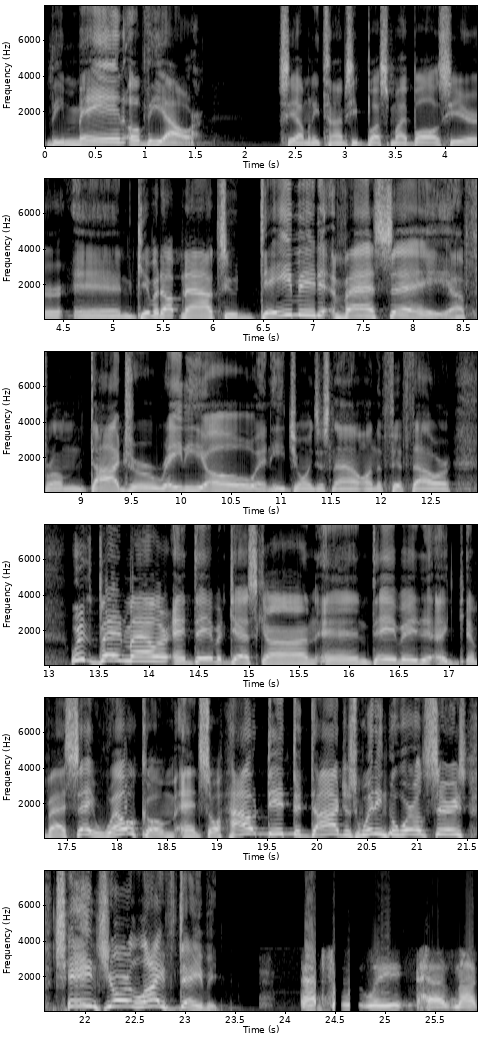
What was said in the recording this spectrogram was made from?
the man of the hour. See how many times he busts my balls here. And give it up now to David Vassegh uh, from Dodger Radio. And he joins us now on the fifth hour with Ben Maller and David Gascon. And David uh, Vassegh, welcome. And so, how did the Dodgers winning the World Series change your life, David? Absolutely has not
